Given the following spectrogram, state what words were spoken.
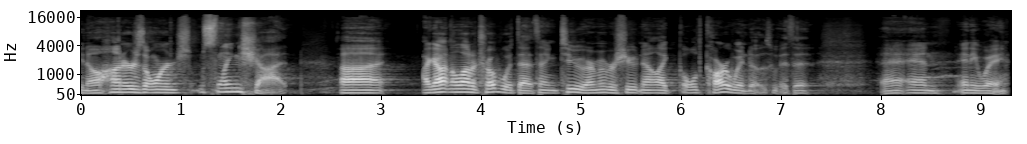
you know, Hunter's Orange slingshot. Uh, I got in a lot of trouble with that thing too. I remember shooting out like old car windows with it. And, and anyway,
